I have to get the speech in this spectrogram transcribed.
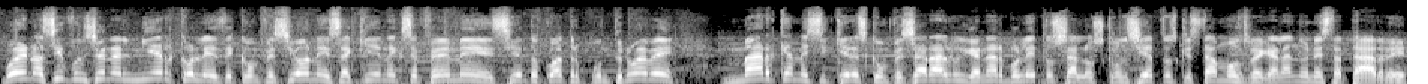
Bueno, así funciona el miércoles de confesiones aquí en XFM 104.9. Márcame si quieres confesar algo y ganar boletos a los conciertos que estamos regalando en esta tarde.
